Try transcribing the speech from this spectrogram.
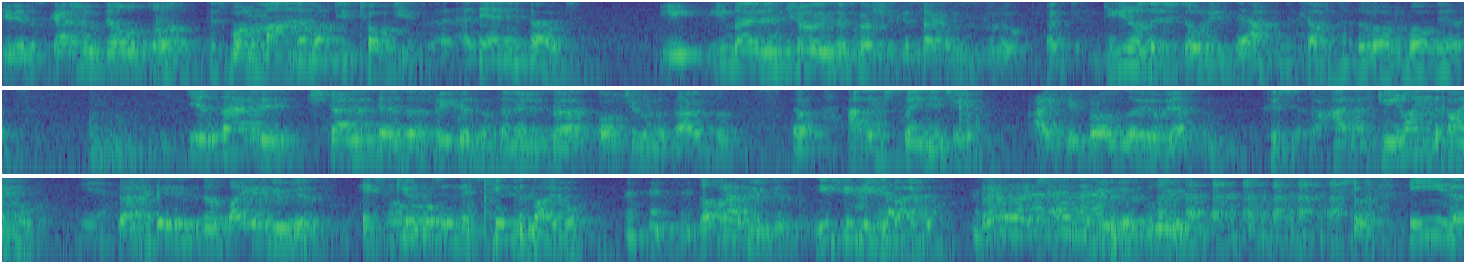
Ќе ви раскажам дел од тоа. There's one man I want to talk to you at the end about. И има еден човек за кој што ќе сакам да зборувам. But do you know the story of the Ark of the Covenant of the Lord of all the earth? Вие знаете, читали сте за приказната, нели, за ковчегот на заветот. No, I'll explain it to you. Ај ќе пробам да ви објаснам. Because do you like the Bible? Yeah. Да, да паѓа Библијата. It's good. It's good. The Bible. Добра е Библијата. You should read the Bible. Треба да ја читате Библијата, луѓе. So either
